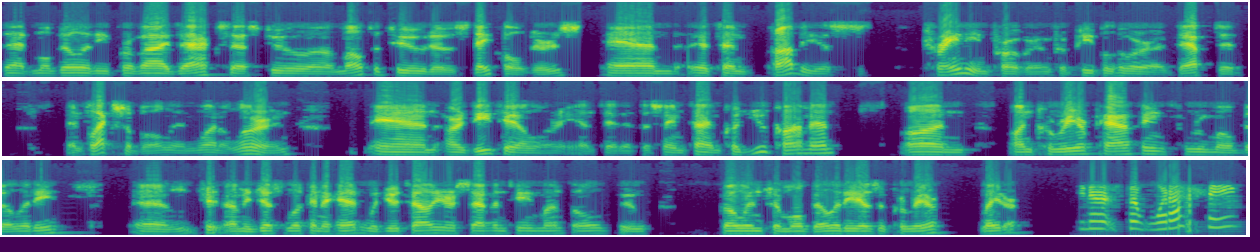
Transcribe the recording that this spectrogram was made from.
that mobility provides access to a multitude of stakeholders, and it's an obvious training program for people who are adapted and flexible and want to learn and are detail oriented at the same time. Could you comment on on career pathing through mobility? And I mean, just looking ahead, would you tell your 17 month old to go into mobility as a career later? You know, so what I think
